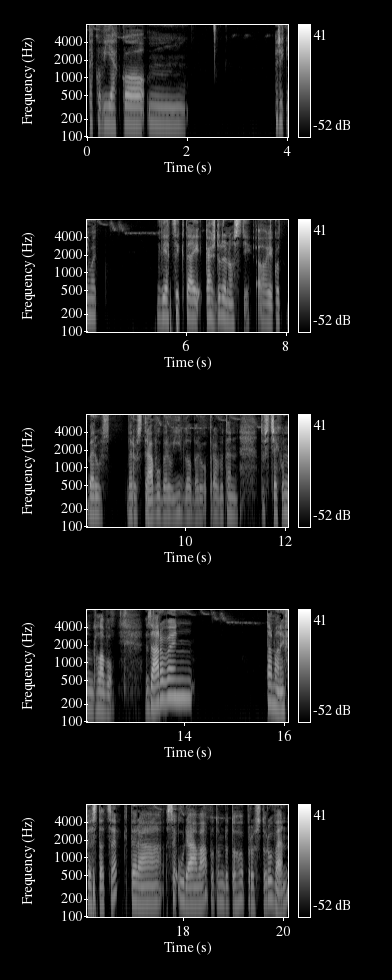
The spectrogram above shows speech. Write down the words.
takový jako um, řekněme věci k té každodennosti, uh, jako beru, beru stravu, beru jídlo, beru opravdu ten, tu střechu nad hlavou. Zároveň ta manifestace, která se udává potom do toho prostoru ven,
